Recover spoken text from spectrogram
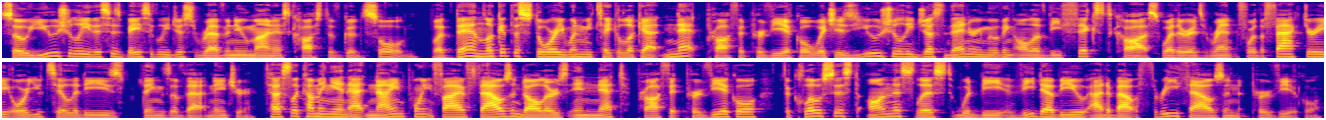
so usually this is basically just revenue minus cost of goods sold. But then look at the story when we take a look at net profit per vehicle, which is usually just then removing all of the fixed costs, whether it's rent for the factory or utilities, things of that nature. Tesla coming in at $9.5 thousand in net profit per vehicle. The closest on this list would be VW at about 3000 per vehicle.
